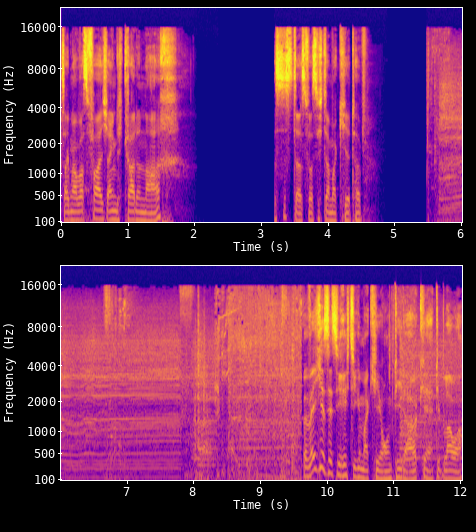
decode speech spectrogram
Sag mal, was fahre ich eigentlich gerade nach? Was ist das, was ich da markiert habe? Welche ist jetzt die richtige Markierung? Die da, okay, die blaue.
